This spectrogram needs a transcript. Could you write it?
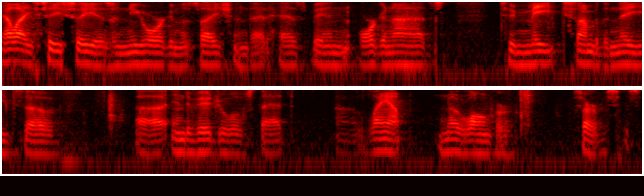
LACC is a new organization that has been organized to meet some of the needs of uh, individuals that uh, LAMP no longer services.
